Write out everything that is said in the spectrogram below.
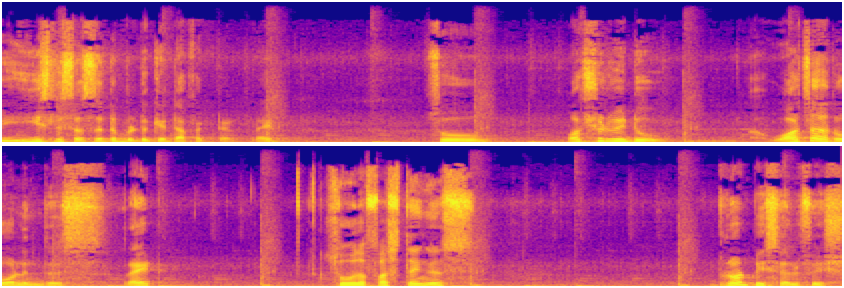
we easily susceptible to get affected right so what should we do what's our role in this right so the first thing is to not be selfish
